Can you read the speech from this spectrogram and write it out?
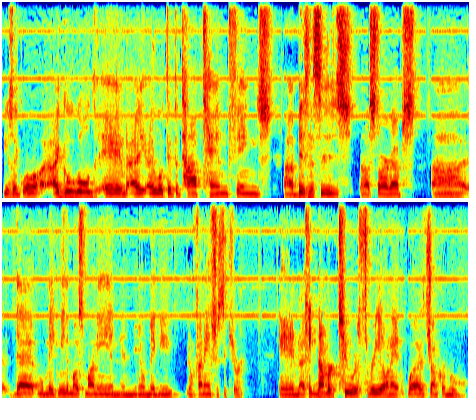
he was like, "Well, I googled and I, I looked at the top ten things, uh, businesses, uh, startups uh, that will make me the most money and, and you know make me you know financially secure." And I think number two or three on it was junk removal.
